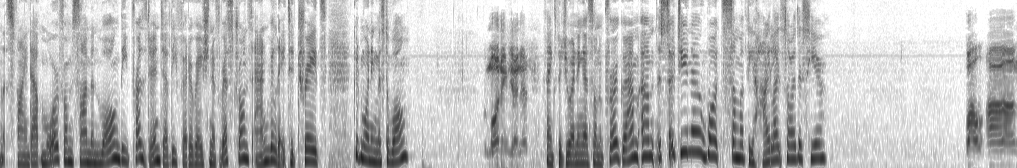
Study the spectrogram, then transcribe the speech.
Let's find out more from Simon Wong, the president of the Federation of Restaurants and Related Trades. Good morning, Mr. Wong. Good morning, Janice. Thanks for joining us on the program. Um, so, do you know what some of the highlights are this year? Well, um,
